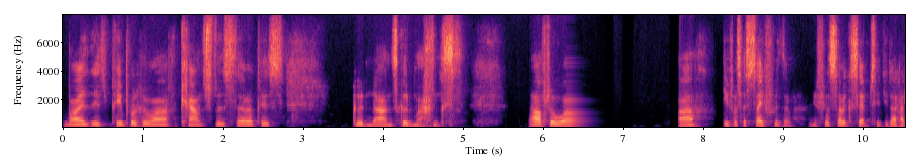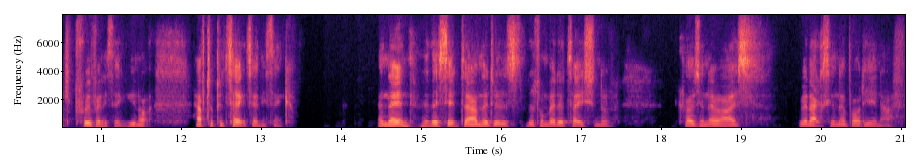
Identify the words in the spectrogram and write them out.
why there's people who are counselors, therapists, good nuns, good monks. After a while, you feel so safe with them. You feel so accepted. You don't have to prove anything. You don't have to protect anything. And then they sit down, they do this little meditation of closing their eyes, relaxing their body enough.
